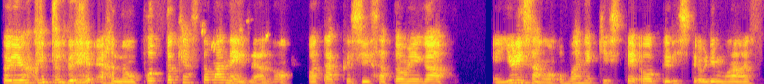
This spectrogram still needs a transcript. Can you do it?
ということで、あの、ポッドキャストマネージャーの私、さとみが、えゆりさんをお招きしてお送りしております。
